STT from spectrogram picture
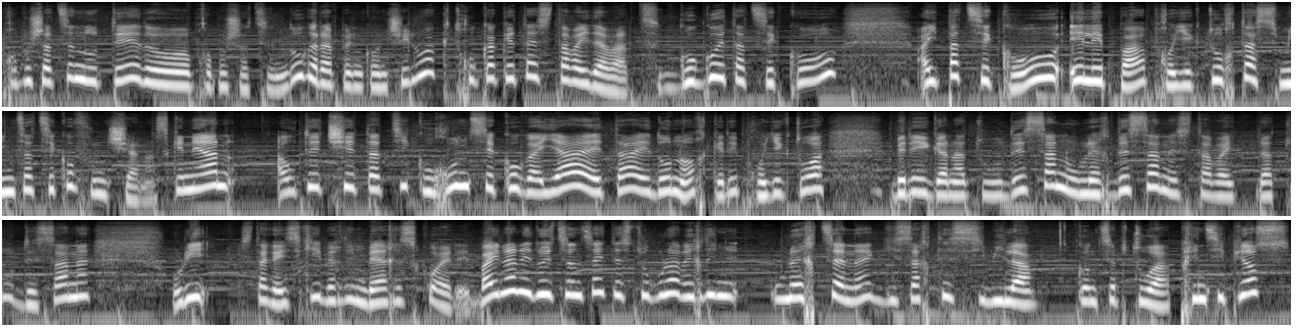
proposatzen dute edo proposatzen du garapen kontsiluak trukak eta ez bat. Gogoetatzeko, aipatzeko, elepa proiektu hortaz mintzatzeko funtsian. Azkenean, haute txietatik urruntzeko gaia eta edo nork ere proiektua bere ganatu dezan, uler dezan, ez da datu dezan, hori ez da gaizki berdin beharrezko ere. Baina edo itzen zait ez dugula berdin ulertzen, eh, gizarte zibila kontzeptua. Prinzipioz,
